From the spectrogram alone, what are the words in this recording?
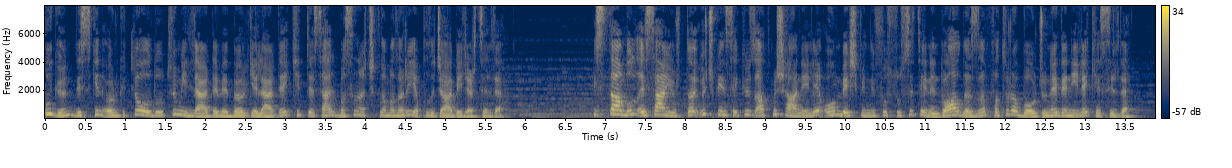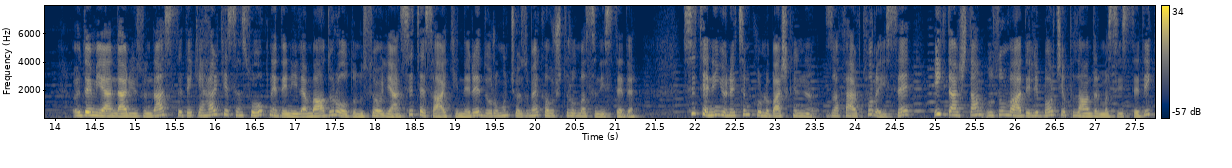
bugün diskin örgütlü olduğu tüm illerde ve bölgelerde kitlesel basın açıklamaları yapılacağı belirtildi. İstanbul Esenyurt'ta 3860 haneli 15 bin nüfuslu sitenin doğalgazı fatura borcu nedeniyle kesildi. Ödemeyenler yüzünden sitedeki herkesin soğuk nedeniyle mağdur olduğunu söyleyen site sakinleri durumun çözüme kavuşturulmasını istedi. Sitenin yönetim kurulu başkanı Zafer Tura ise İGDAŞ'tan uzun vadeli borç yapılandırması istedik.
